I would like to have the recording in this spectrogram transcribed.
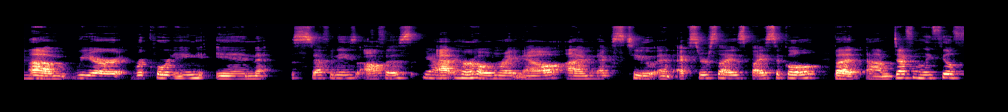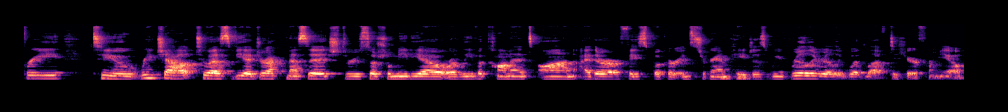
Mhm. Um, we are recording in Stephanie's office Yeah. at her home right now. I'm next to an exercise bicycle, but um, definitely feel free to reach out to us via direct message through social media or leave a comment on either our Facebook or Instagram pages. We really, really would love to hear from you.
